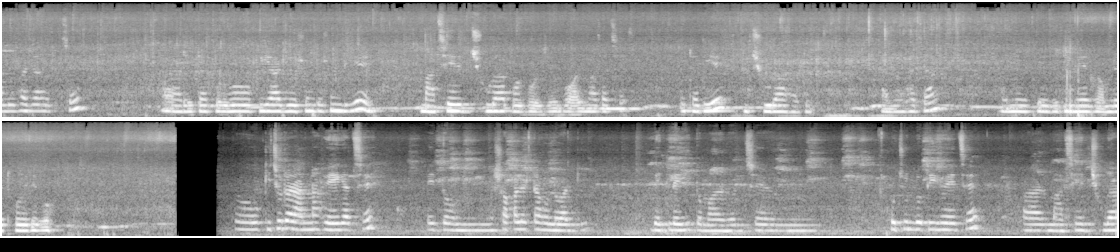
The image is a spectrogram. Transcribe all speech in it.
আলু ভাজা হচ্ছে। আর এটা করব পেঁয়াজ, রসুন টসুন দিয়ে মাছের ঝুড়া করব যে বল মাছ আছে, এটা দিয়ে ঝুড়া হবে। আলু ভাজা, আমি ডিমের অমলেট করে দেবো। তো কিছুটা রান্না হয়ে গেছে। এই তো সকালেরটা হলো আর কি। দেখলেই তোমার হচ্ছে কচুর লতি হয়েছে, আর মাছের ঝুড়া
